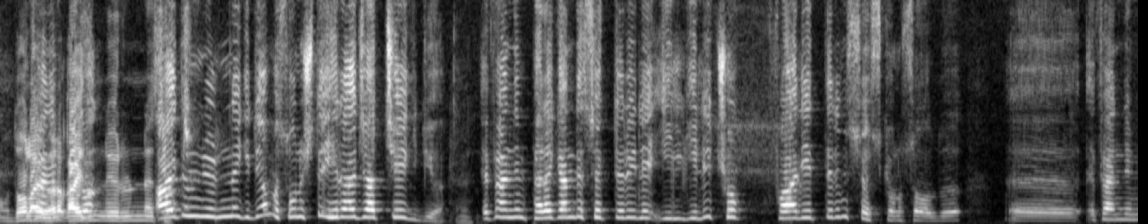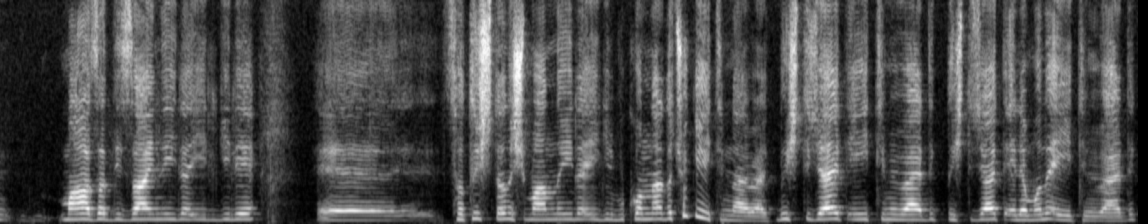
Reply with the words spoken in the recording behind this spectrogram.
Ama dolayı Efendim, olarak Aydın'ın ürününe. Aydın'ın ürününe gidiyor ama sonuçta ihracatçıya gidiyor. Efendim perakende sektörüyle ilgili çok faaliyetlerimiz söz konusu oldu. Ee, efendim mağaza dizaynı ile ilgili e, satış danışmanlığı ile ilgili bu konularda çok eğitimler verdik. Dış ticaret eğitimi verdik. Dış ticaret elemanı eğitimi verdik.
